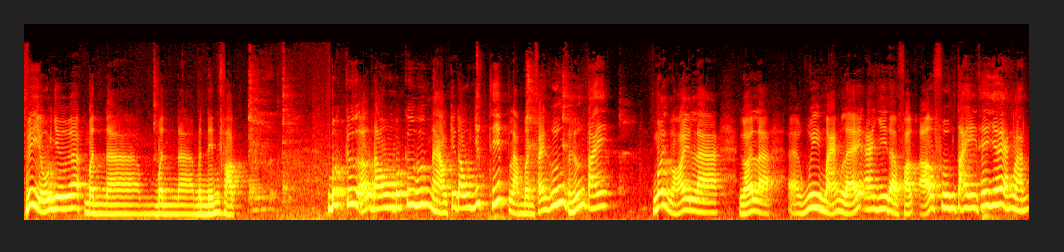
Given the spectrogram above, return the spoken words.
Ví dụ như á, mình à, mình à, mình niệm phật bất cứ ở đâu bất cứ hướng nào chứ đâu nhất thiết là mình phải hướng về hướng tây. Mới gọi là gọi là à, quy mạng lễ a di đà phật ở phương tây thế giới an lành.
